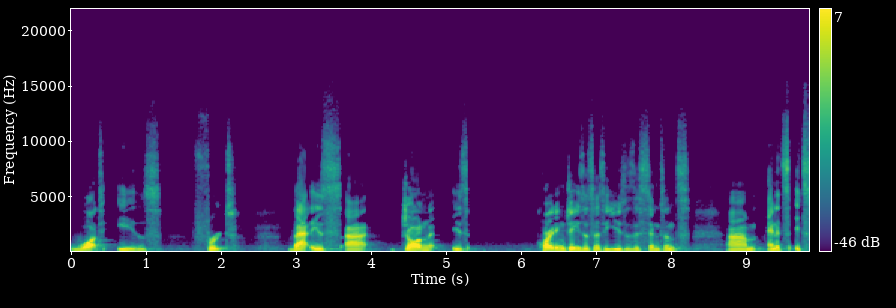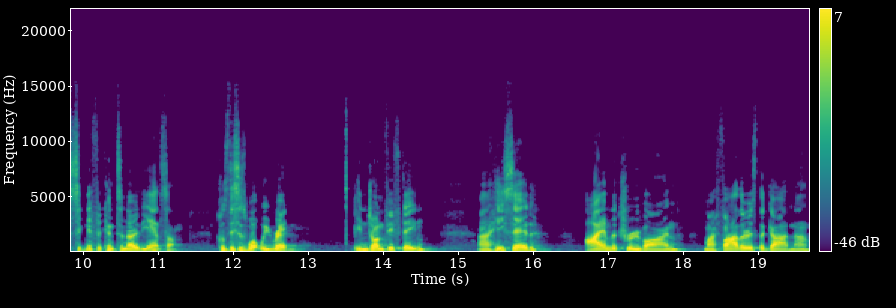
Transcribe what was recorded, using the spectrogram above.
what is fruit? That is, uh, John is quoting Jesus as he uses this sentence. Um, and it's, it's significant to know the answer because this is what we read. In John 15, uh, he said, I am the true vine, my Father is the gardener.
